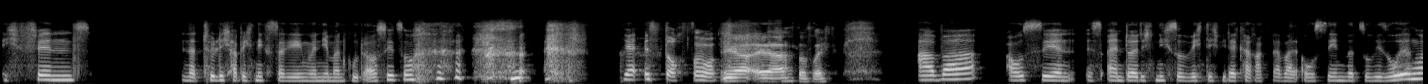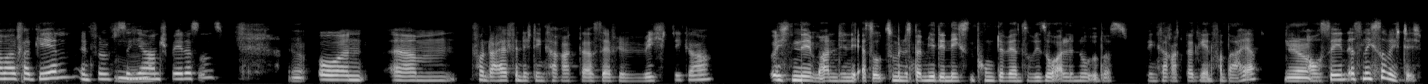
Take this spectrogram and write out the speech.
Ich finde, natürlich habe ich nichts dagegen, wenn jemand gut aussieht, so. Ja, ist doch so. Ja, ja, du hast recht. Aber Aussehen ist eindeutig nicht so wichtig wie der Charakter, weil Aussehen wird sowieso irgendwann mal vergehen, in 50 Mhm. Jahren spätestens. Ja. Und ähm, von daher finde ich den Charakter sehr viel wichtiger. Ich nehme an, die, also zumindest bei mir die nächsten Punkte werden sowieso alle nur über den Charakter gehen. Von daher, Ja, Aussehen ist nicht so wichtig.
